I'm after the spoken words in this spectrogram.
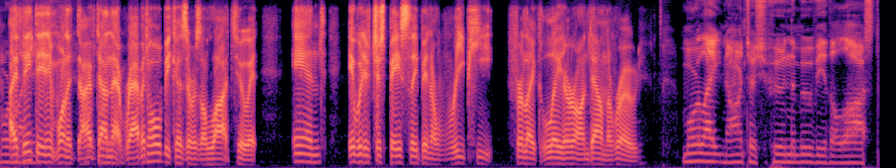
more I think they didn't want to dive down that rabbit hole because there was a lot to it. And it would have just basically been a repeat for like later on down the road. more like Naruto Shippuden the movie The Lost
